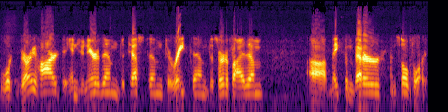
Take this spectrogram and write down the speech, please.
work very hard to engineer them, to test them, to rate them, to certify them, uh, make them better, and so forth.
